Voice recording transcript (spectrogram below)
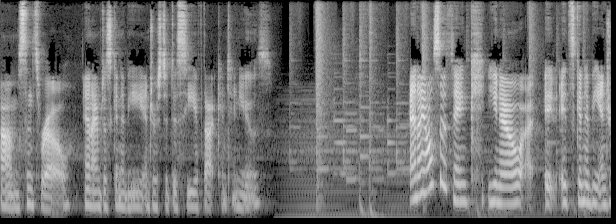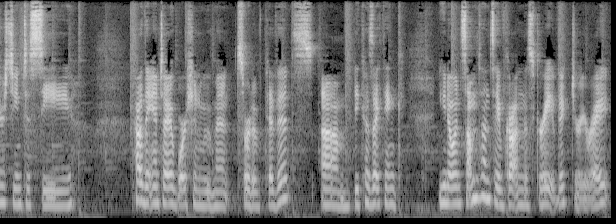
um, since Roe, and I'm just going to be interested to see if that continues. And I also think, you know, it, it's going to be interesting to see how the anti abortion movement sort of pivots, um, because I think, you know, in some sense, they've gotten this great victory, right?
